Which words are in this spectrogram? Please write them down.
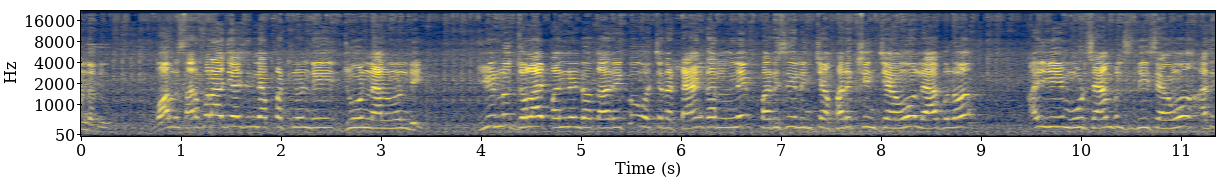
ఉండదు. వాళ్ళు సరఫరా చేసింది ఎప్పటి నుండి? జూన్ నెల నుండి. వీళ్ళు జూలై పన్నెండో తారీఖు వచ్చిన ట్యాంకర్లని పరిశీలించాం పరీక్షించాము. ల్యాబ్లో అవి మూడు శాంపిల్స్ తీసాము అది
